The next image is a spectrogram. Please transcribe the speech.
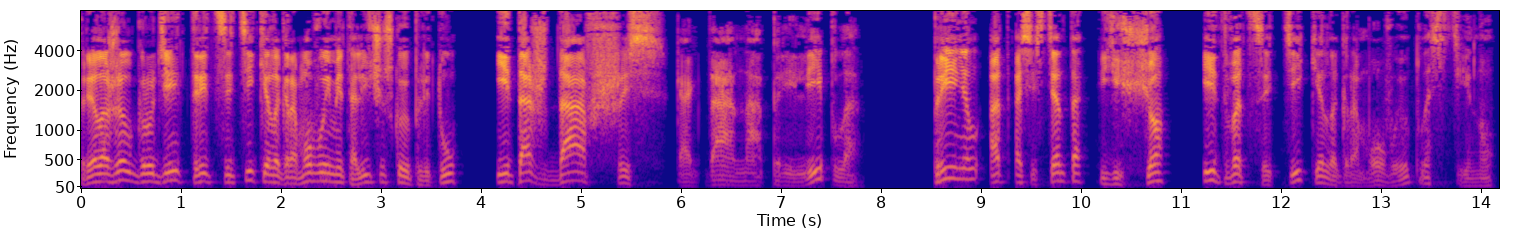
приложил к груди 30-килограммовую металлическую плиту и, дождавшись, когда она прилипла, принял от ассистента еще и 20-килограммовую пластину,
